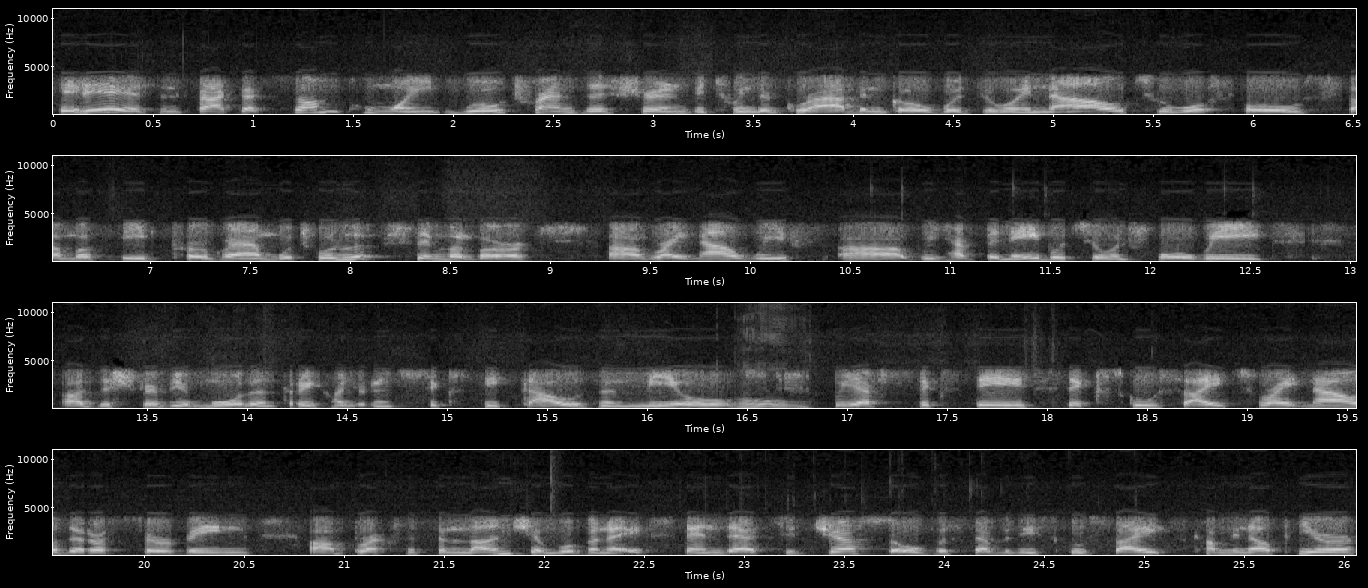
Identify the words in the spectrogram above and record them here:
It is. In fact, at some point, we'll transition between the grab and go we're doing now to a full summer feed program, which will look similar. Uh, right now, we've uh, we have been able to in four weeks uh, distribute more than 360,000 meals. Oh. We have 66 school sites right now that are serving uh, breakfast and lunch, and we're going to extend that to just over 70 school sites coming up here.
